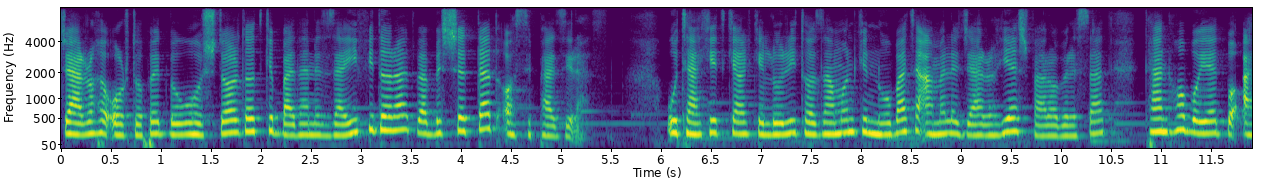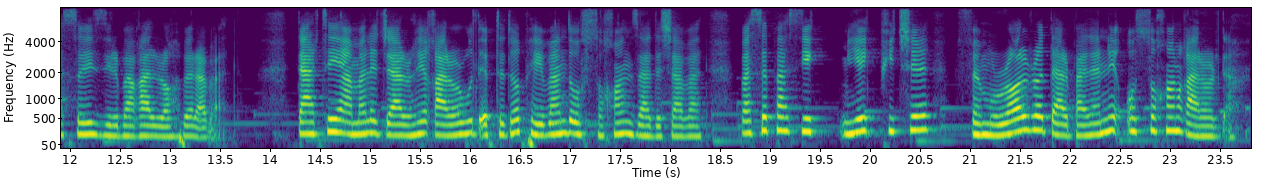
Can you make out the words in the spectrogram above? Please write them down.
جراح ارتوپد به او هشدار داد که بدن ضعیفی دارد و به شدت آسیب پذیر است. او تاکید کرد که لوری تا زمان که نوبت عمل جراحیش فرا برسد تنها باید با اسای زیر بغل راه برود. در طی عمل جراحی قرار بود ابتدا پیوند استخوان زده شود و سپس یک, یک پیچ فمورال را در بدن استخوان قرار دهند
